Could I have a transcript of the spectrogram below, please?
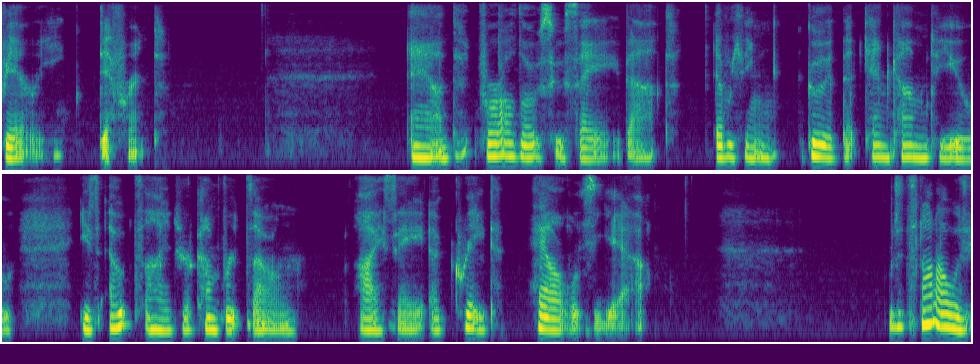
very different. And for all those who say that everything good that can come to you is outside your comfort zone, I say a great hells yeah. But it's not always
